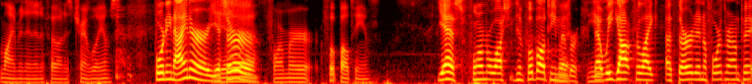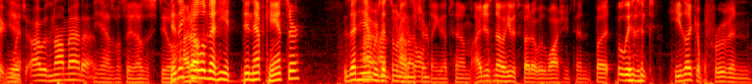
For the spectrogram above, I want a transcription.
lineman in NFL, and is Trent Williams. 49er, yes, Yeah, sir. Former football team. Yes, former Washington football team But member that he's- we got for like a third and a fourth round pick, Yeah. which I was not mad at. Yeah, I was about to say that was a steal. Didn't they I tell don't- him that he had, didn't have cancer? Is that him I- or is I'm- that someone I'm I else? not don't sure. think that's him. I just know he was fed up with Washington, but Who isn't? he's like a proven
